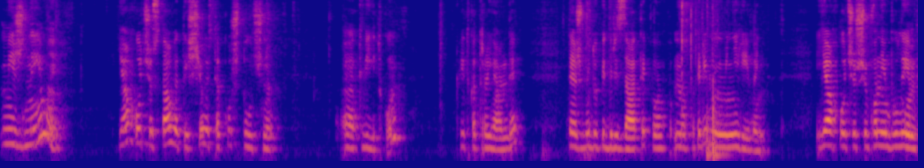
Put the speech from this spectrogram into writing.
між ними я хочу ставити ще ось таку штучну е, квітку, квітка троянди. Теж буду підрізати на потрібний мені рівень. Я хочу, щоб вони були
